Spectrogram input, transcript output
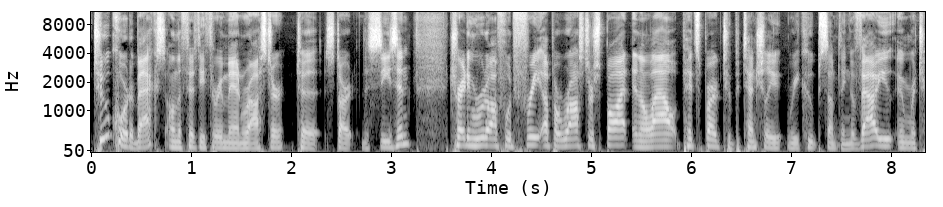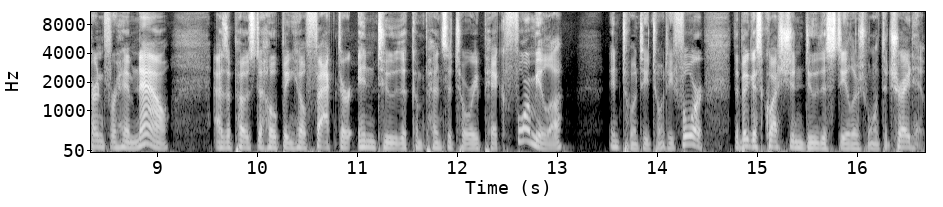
two quarterbacks on the 53 man roster to start the season. Trading Rudolph would free up a roster spot and allow Pittsburgh to potentially recoup something of value in return for him now, as opposed to hoping he'll factor into the compensatory pick formula in 2024. The biggest question do the Steelers want to trade him?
